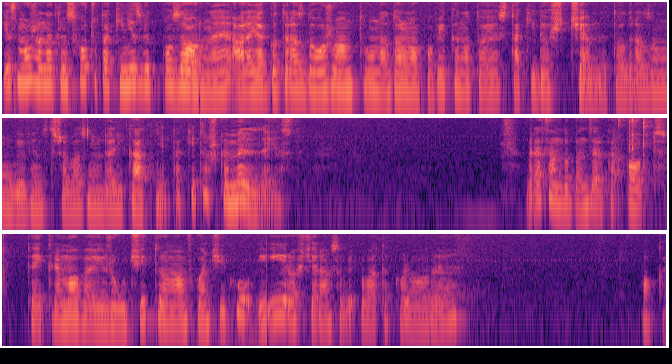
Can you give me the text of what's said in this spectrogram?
jest może na tym swatchu taki niezbyt pozorny, ale jak go teraz dołożyłam tu na dolną powiekę, no to jest taki dość ciemny, to od razu mówię, więc trzeba z nim delikatnie. Taki troszkę mylny jest. Wracam do pędzelka od tej kremowej żółci, którą mam w kąciku i rozcieram sobie oba te kolory. Ok.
